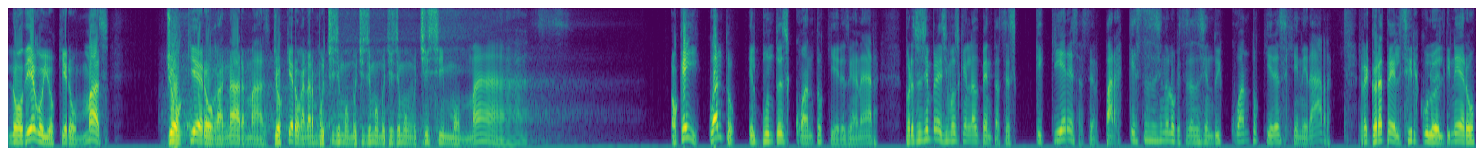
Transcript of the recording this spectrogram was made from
No, Diego, yo quiero más. Yo quiero ganar más. Yo quiero ganar muchísimo, muchísimo, muchísimo, muchísimo más. Ok, ¿cuánto? El punto es cuánto quieres ganar. Por eso siempre decimos que en las ventas es qué quieres hacer, para qué estás haciendo lo que estás haciendo y cuánto quieres generar. Recuérdate del círculo del dinero,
